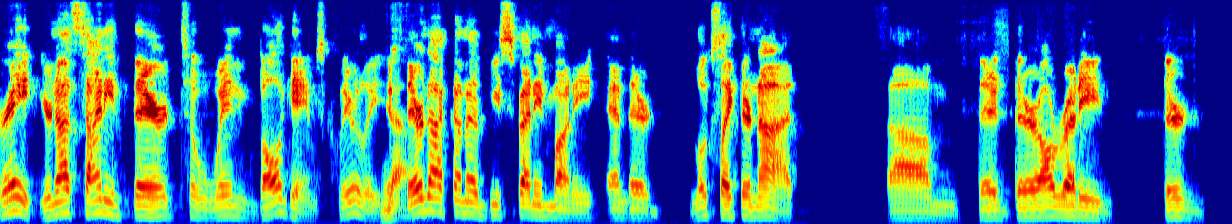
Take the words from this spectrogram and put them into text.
great. You're not signing there to win ball games. Clearly, No. if they're not going to be spending money, and they're looks like they're not, um, they're they're already they're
